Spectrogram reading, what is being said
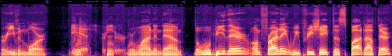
or even more. We're- Yes, for we're, sure. We're winding down, but we'll be there on Friday. We appreciate the spot out there,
